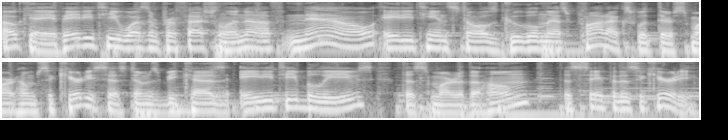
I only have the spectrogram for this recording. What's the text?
Okay, if ADT wasn't professional enough, now ADT installs Google Nest products with their smart home security systems because ADT believes the smarter the home, the safer the security.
